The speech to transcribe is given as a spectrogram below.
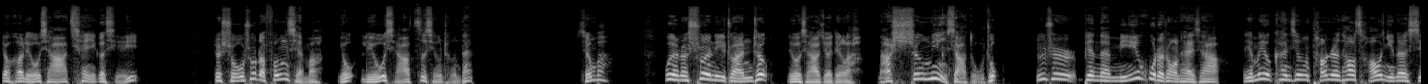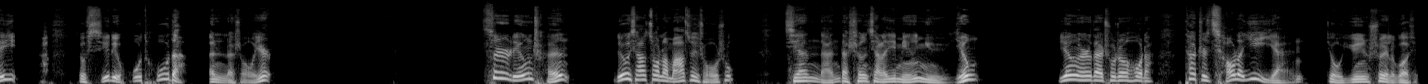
要和刘霞签一个协议。这手术的风险嘛，由刘霞自行承担。行吧，为了顺利转正，刘霞决定了拿生命下赌注。于是便在迷糊的状态下，也没有看清唐志涛草拟的协议啊，就稀里糊涂的摁了手印。次日凌晨，刘霞做了麻醉手术，艰难的生下了一名女婴。婴儿在出生后呢，她只瞧了一眼就晕睡了过去。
